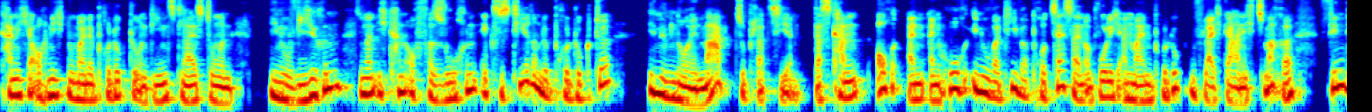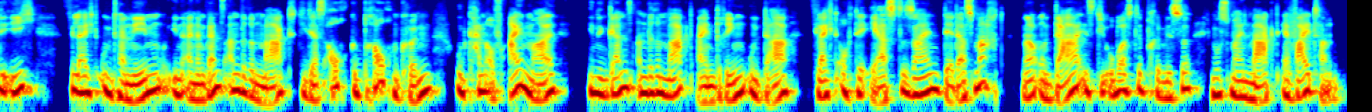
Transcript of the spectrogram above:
kann ich ja auch nicht nur meine Produkte und Dienstleistungen innovieren, sondern ich kann auch versuchen, existierende Produkte in einem neuen Markt zu platzieren. Das kann auch ein, ein hoch innovativer Prozess sein, obwohl ich an meinen Produkten vielleicht gar nichts mache, finde ich vielleicht Unternehmen in einem ganz anderen Markt, die das auch gebrauchen können und kann auf einmal in einen ganz anderen Markt eindringen und da vielleicht auch der Erste sein, der das macht. Und da ist die oberste Prämisse, ich muss meinen Markt erweitern.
